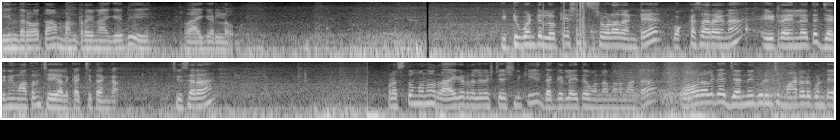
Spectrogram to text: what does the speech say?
దీని తర్వాత మన ట్రైన్ ఆగేది రాయగఢ్లో ఇటువంటి లొకేషన్స్ చూడాలంటే ఒక్కసారైనా ఈ ట్రైన్లో అయితే జర్నీ మాత్రం చేయాలి ఖచ్చితంగా. చూసారా? ప్రస్తుతం మనం రాయగఢ రైల్వే స్టేషన్కి దగ్గరలో అయితే ఉన్నామన్నమాట. ఓవరాల్గా జర్నీ గురించి మాట్లాడుకుంటే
